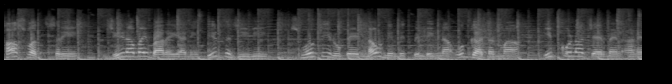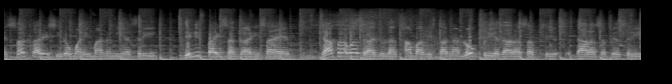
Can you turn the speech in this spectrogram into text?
શાશ્વત શ્રી ઝીણાભાઈ બારૈયાની દીર્ઘજીવી સ્મૃતિ રૂપે નવનિર્મિત બિલ્ડિંગના ઉદ્ઘાટનમાં ઇફકોના ચેરમેન અને સહકારી શિરોમણી માનનીય શ્રી દિલીપભાઈ સંઘાણી સાહેબ, જાફરાબાદ રાજુલા ખાંભા વિસ્તારના લોકપ્રિય ધારાસભ્ય ધારાસભ્ય શ્રી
